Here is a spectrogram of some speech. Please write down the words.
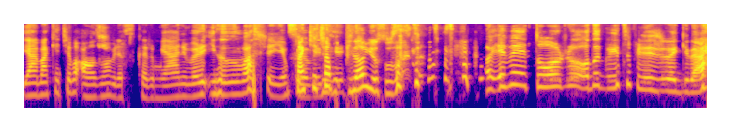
yani ben ketçabı ağzıma bile sıkarım. Yani böyle inanılmaz şey yapıyor Sen ketçap beni. pilav yiyorsun zaten. Ay evet doğru. O da guilty pleasure'a girer.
